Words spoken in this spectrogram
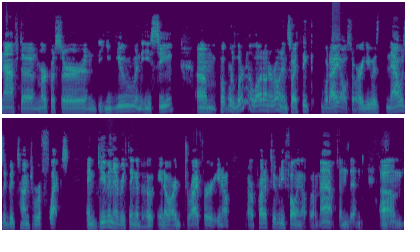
NAFTA and Mercosur and the EU and the EC. Um, but we're learning a lot on our own. And so I think what I also argue is now is a good time to reflect. And given everything about you know our drive for you know our productivity falling off a map and and um,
